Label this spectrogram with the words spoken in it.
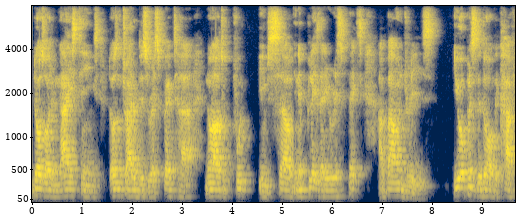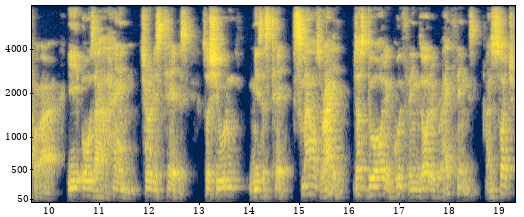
does all the nice things, doesn't try to disrespect her, know how to put himself in a place that he respects her boundaries. He opens the door of the car for her. He holds her hand through the stairs so she wouldn't miss a step. Smiles right. Just do all the good things, all the right things. And such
